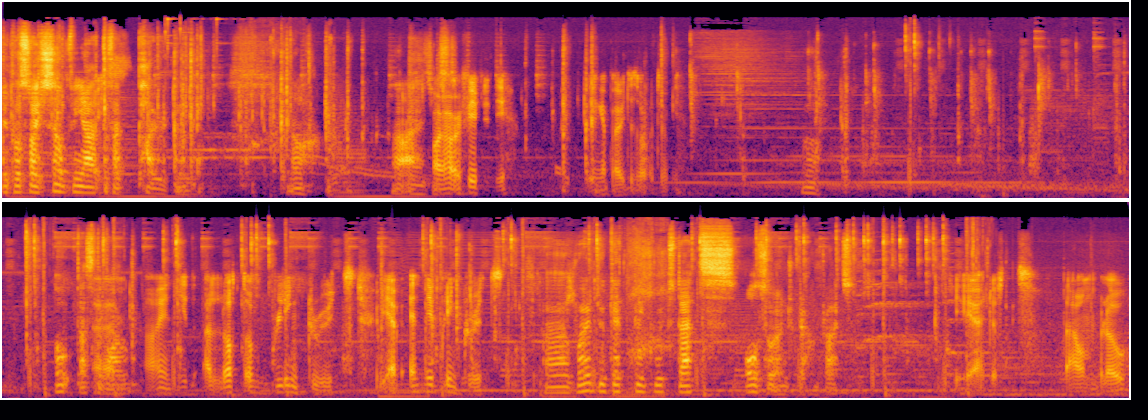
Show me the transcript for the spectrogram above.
It was like something out of a pirate movie. No, I just, har 50 being a pirate is alright to me. oh, that's the bar. Um, I need a lot of blink roots. Do we have any blink roots? Uh, where do you get blink roots? That's also underground, right? Yeah, just down below.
